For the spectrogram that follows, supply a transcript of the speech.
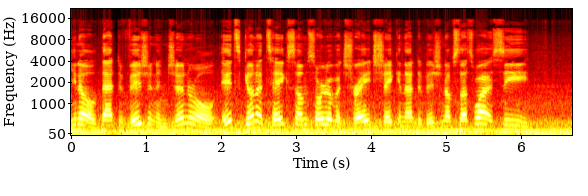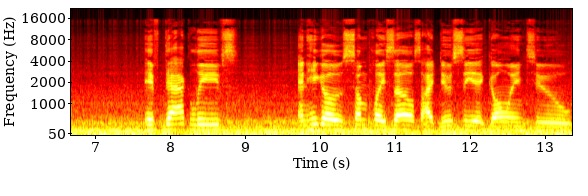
you know that division in general. It's gonna take some sort of a trade shaking that division up. So that's why I see if Dak leaves and he goes someplace else, I do see it going to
